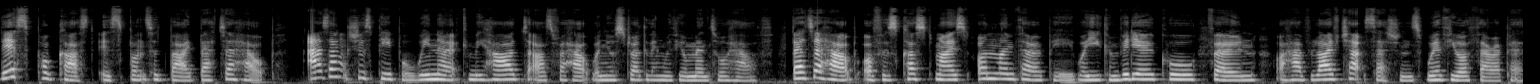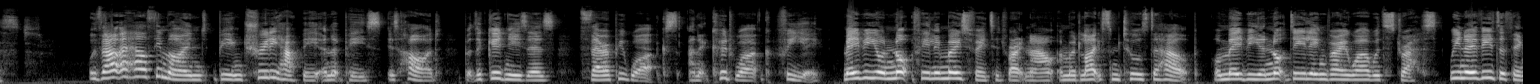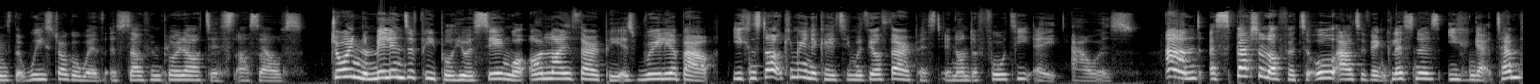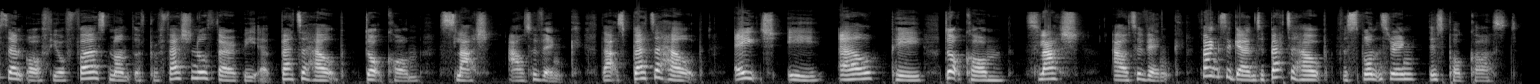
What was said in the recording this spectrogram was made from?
This podcast is sponsored by BetterHelp. As anxious people, we know it can be hard to ask for help when you're struggling with your mental health. BetterHelp offers customized online therapy where you can video call, phone, or have live chat sessions with your therapist. Without a healthy mind, being truly happy and at peace is hard, but the good news is therapy works and it could work for you. Maybe you're not feeling motivated right now and would like some tools to help, or maybe you're not dealing very well with stress. We know these are things that we struggle with as self employed artists ourselves. Join the millions of people who are seeing what online therapy is really about. You can start communicating with your therapist in under 48 hours. And a special offer to all Out of Ink listeners, you can get 10% off your first month of professional therapy at betterhelp.com slash out of ink. That's betterhelp, H-E-L-P dot com slash out of ink. Thanks again to BetterHelp for sponsoring this podcast.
